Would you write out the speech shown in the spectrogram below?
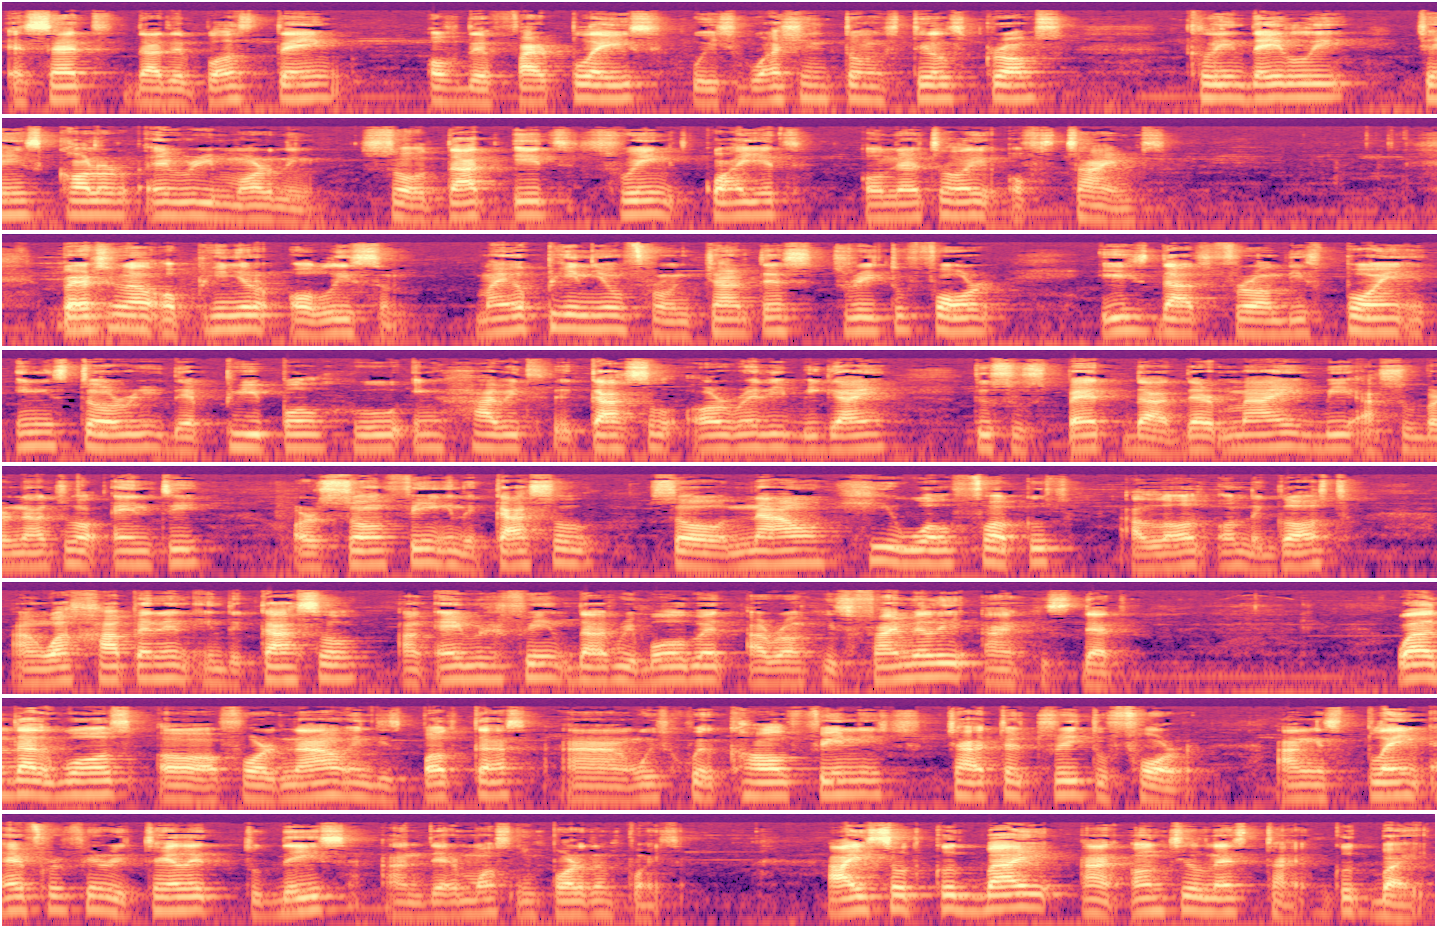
except that the bloodstain of the fireplace, which Washington still scrubs clean daily, changes color every morning, so that it swings quiet unnaturally of times. Personal opinion or listen. My opinion from chapters 3 to 4 is that from this point in story the people who inhabit the castle already began to suspect that there might be a supernatural entity or something in the castle so now he will focus a lot on the ghost and what happened in the castle and everything that revolved around his family and his death well, that was uh, for now in this podcast, and we will call finish chapter 3 to 4 and explain everything related to this and their most important points. I said goodbye and until next time, goodbye.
